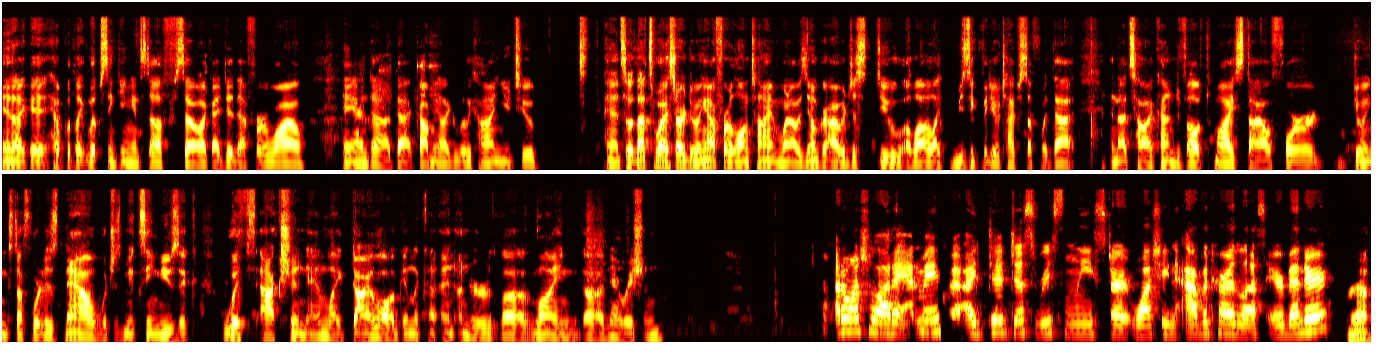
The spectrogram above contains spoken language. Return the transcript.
and like it helped with like lip syncing and stuff. So like I did that for a while, and uh, that got me like really high on YouTube and so that's what I started doing out for a long time when I was younger. I would just do a lot of like music video type stuff with that, and that's how I kind of developed my style for doing stuff what it is now, which is mixing music with action and like dialogue and like and underlying uh, narration. I don't watch a lot of anime, but I did just recently start watching Avatar: The Last Airbender. Yeah,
